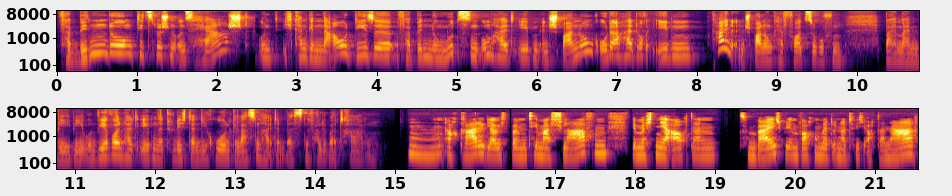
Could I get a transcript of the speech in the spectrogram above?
Verbindung, die zwischen uns herrscht. Und ich kann genau diese Verbindung nutzen, um halt eben Entspannung oder halt auch eben keine Entspannung hervorzurufen bei meinem Baby. Und wir wollen halt eben natürlich dann die Ruhe und Gelassenheit im besten Fall übertragen. Hm, auch gerade, glaube ich, beim Thema Schlafen. Wir möchten ja auch dann zum Beispiel im Wochenbett und natürlich auch danach,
